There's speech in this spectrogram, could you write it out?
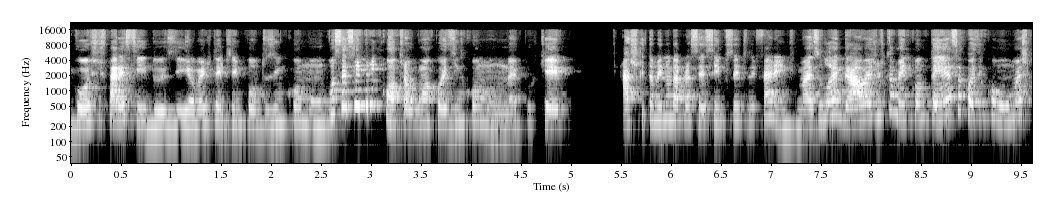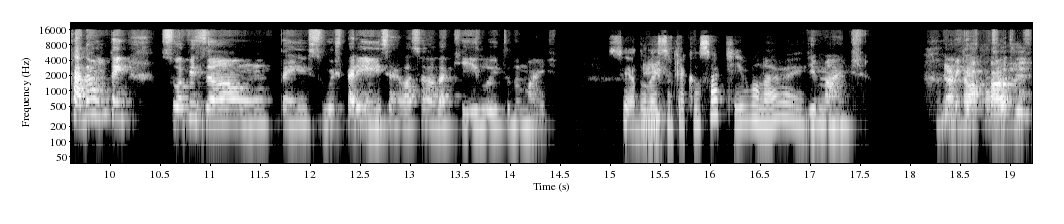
gostos parecidos e ao mesmo tempo têm pontos em comum, você sempre encontra alguma coisa em comum, né? Porque acho que também não dá para ser 100% diferente, mas o legal é justamente quando tem essa coisa em comum, mas cada um tem sua visão, tem sua experiência relacionada àquilo e tudo mais. Ser adolescente é cansativo, né, velho? Demais. Que aquela fase-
